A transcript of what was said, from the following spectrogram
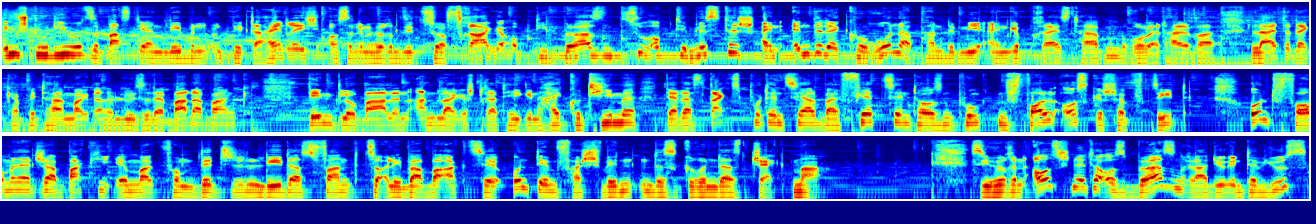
Im Studio Sebastian Leben und Peter Heinrich. Außerdem hören Sie zur Frage, ob die Börsen zu optimistisch ein Ende der Corona-Pandemie eingepreist haben. Robert Halver, Leiter der Kapitalmarktanalyse der Baderbank. Den globalen Anlagestrategen Heiko Thieme, der das DAX-Potenzial bei 14.000 Punkten voll ausgeschöpft sieht. Und Fondsmanager Bucky Irmak vom Digital Leaders Fund zur Alibaba-Aktie und dem Verschwinden des Gründers Jack Ma. Sie hören Ausschnitte aus Börsenradio-Interviews.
